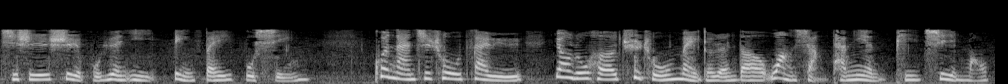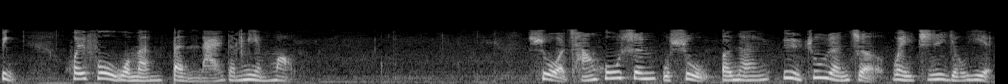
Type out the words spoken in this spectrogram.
其实是不愿意，并非不行。困难之处在于要如何去除每个人的妄想、贪念、脾气毛病，恢复我们本来的面貌。所常乎身不恕而能御诸人者，谓之有也。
